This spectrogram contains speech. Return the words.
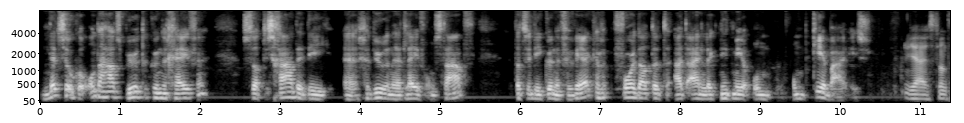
net zulke onderhoudsbeurten kunnen geven, zodat die schade die gedurende het leven ontstaat, dat we die kunnen verwerken voordat het uiteindelijk niet meer om, omkeerbaar is. Juist, want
